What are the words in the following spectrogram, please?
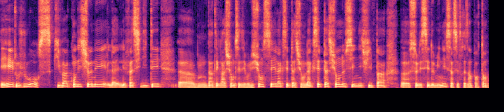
et toujours ce qui va conditionner les facilités euh, d'intégration de ces évolutions, c'est l'acceptation. L'acceptation ne signifie pas euh, se laisser dominer, ça c'est très important.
